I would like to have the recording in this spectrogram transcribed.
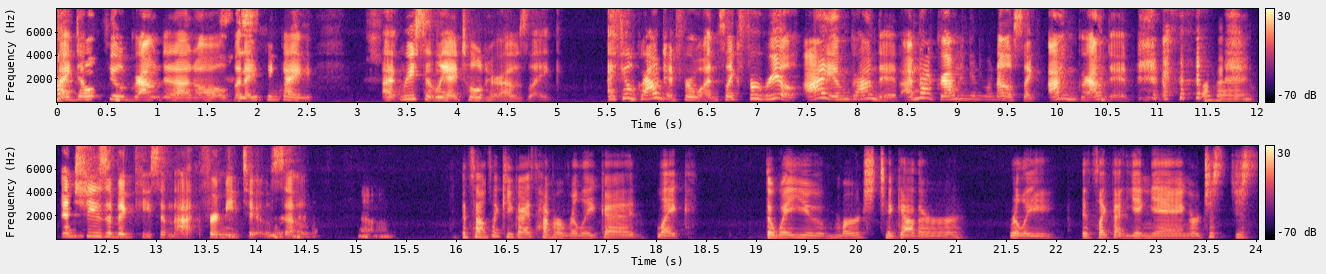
I don't feel grounded at all. But I think I, I recently I told her I was like, I feel grounded for once, like for real. I am grounded. I'm not grounding anyone else. Like I'm grounded. Love it. and she's a big piece in that for me too. So Uh, It sounds like you guys have a really good, like, the way you merge together. Really, it's like that yin yang, or just just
